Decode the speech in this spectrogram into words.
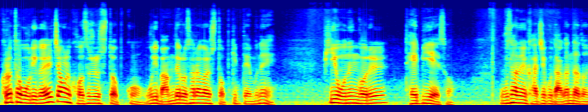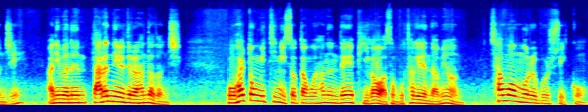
그렇다고 우리가 일정을 거스를 수도 없고 우리 맘대로 살아갈 수도 없기 때문에 비 오는 거를 대비해서 우산을 가지고 나간다든지 아니면은 다른 일들을 한다든지 뭐 활동 미팅이 있었다고 하는데 비가 와서 못하게 된다면 사무 업무를 볼 수 있고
